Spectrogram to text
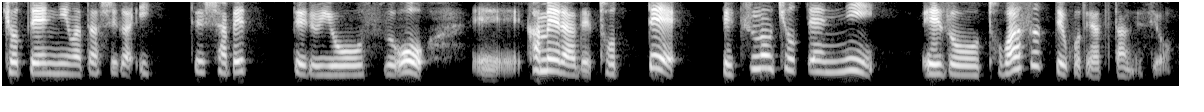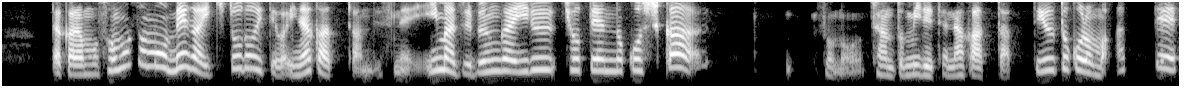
拠点に私が行って喋ってる様子を、えー、カメラで撮って別の拠点に映像を飛ばすっていうことをやってたんですよ。だからもうそもそも目が行き届いてはいなかったんですね。今自分がいる拠点の子しかそのちゃんと見れてなかったっていうところもあって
